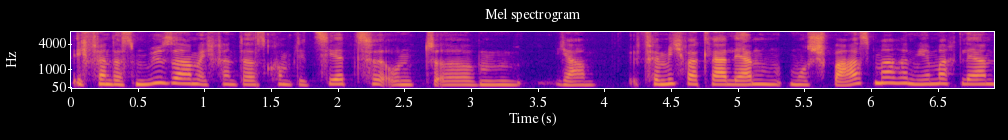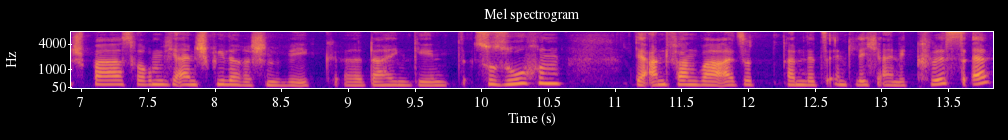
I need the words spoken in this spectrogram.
ich fand das mühsam, ich fand das kompliziert und ähm, ja, für mich war klar, Lernen muss Spaß machen. Mir macht Lernen Spaß. Warum nicht einen spielerischen Weg äh, dahingehend zu suchen? Der Anfang war also dann letztendlich eine Quiz-App,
